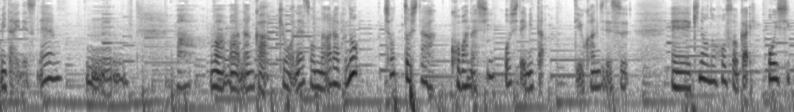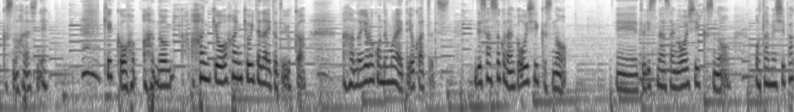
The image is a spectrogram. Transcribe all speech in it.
みたいですね。うん。まあまあまあなんか今日はねそんなアラブのちょっとした小話をしてみたっていう感じです。えー、昨日の放送回オイシックスの話ね 結構あの反響反響いただいたというかあの喜んでもらえてよかったです。で早速なんかオイシックスのえーと、リスナーさんがオイシックスのお試しパッ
